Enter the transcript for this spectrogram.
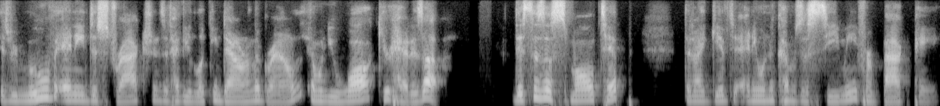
is remove any distractions that have you looking down on the ground. And when you walk, your head is up. This is a small tip that I give to anyone who comes to see me for back pain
